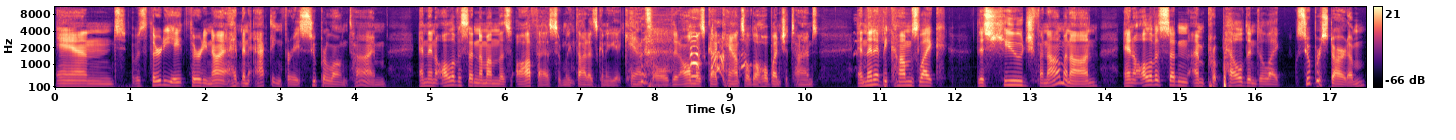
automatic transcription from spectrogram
and I was 38, 39. I had been acting for a super long time. And then all of a sudden I'm on this office and we thought it's going to get canceled. It almost got canceled a whole bunch of times. And then it becomes like this huge phenomenon. And all of a sudden I'm propelled into like superstardom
